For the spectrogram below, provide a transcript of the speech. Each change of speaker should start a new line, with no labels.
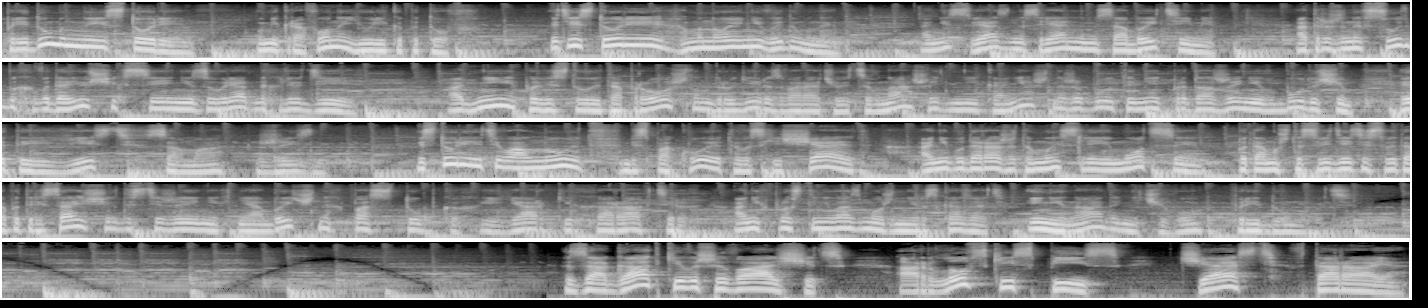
Непридуманные истории. У микрофона Юрий Копытов. Эти истории мною не выдуманы. Они связаны с реальными событиями, отражены в судьбах выдающихся и незаурядных людей. Одни повествуют о прошлом, другие разворачиваются в наши дни, конечно же, будут иметь продолжение в будущем. Это и есть сама жизнь. Истории эти волнуют, беспокоят, восхищают – они будоражат мысли эмоции, потому что свидетельствуют о потрясающих достижениях, необычных поступках и ярких характерах. О них просто невозможно не рассказать. И не надо ничего придумывать. Загадки вышивальщиц. Орловский спис. Часть вторая.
